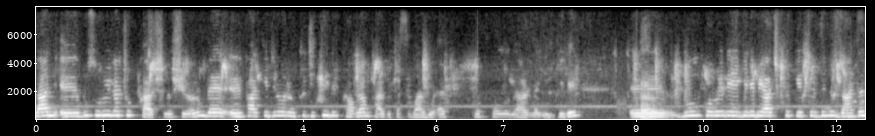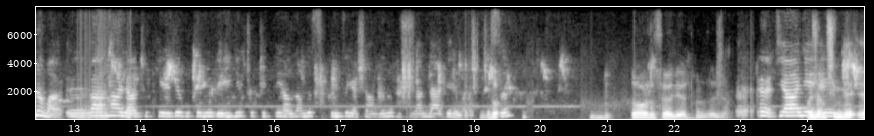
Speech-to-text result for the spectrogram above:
ben e, bu soruyla çok karşılaşıyorum ve e, fark ediyorum ki ciddi bir kavram kargaşası var bu el portfolyolarla ilgili. E, Evet. Bu konuyla ilgili bir açıklık getirdiniz zaten ama e, ben hala Türkiye'de bu konuyla ilgili çok ciddi anlamda sıkıntı yaşandığını düşünenlerdenim açıkçası. Doğru söylüyorsunuz hocam. Evet yani Hocam e, şimdi e,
